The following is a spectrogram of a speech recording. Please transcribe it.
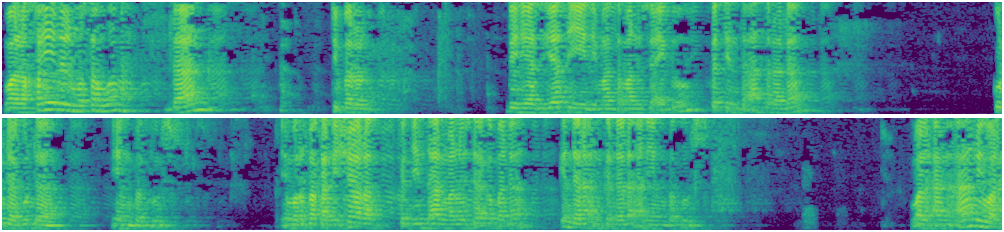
Wal khairil musawwamah dan diper dihiasi-hiasi di mata manusia itu kecintaan terhadap kuda-kuda yang bagus yang merupakan isyarat kecintaan manusia kepada kendaraan-kendaraan yang bagus. Wal an'ami wal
